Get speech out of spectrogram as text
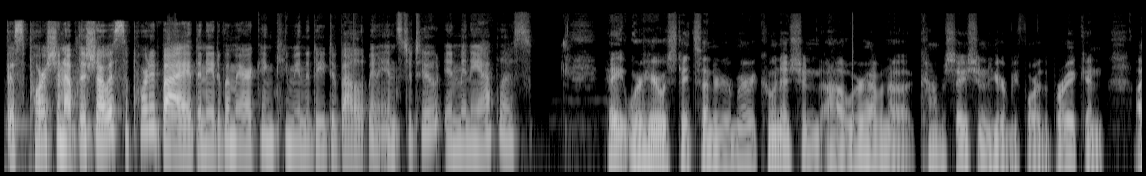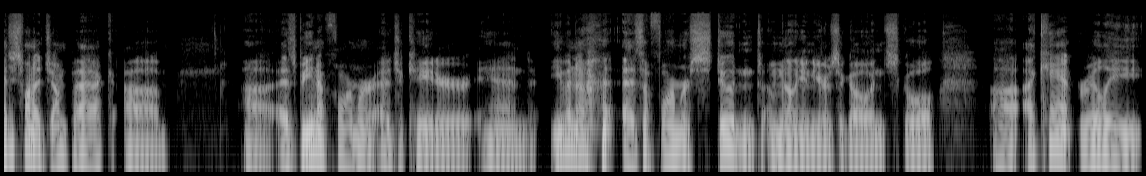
This portion of the show is supported by the Native American Community Development Institute in Minneapolis. Hey, we're here with State Senator Mary Kunesh, and uh, we were having a conversation here before the break, and I just want to jump back. Uh, uh, as being a former educator and even a, as a former student a million years ago in school, uh, I can't really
